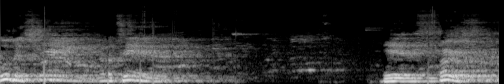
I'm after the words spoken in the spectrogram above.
Moving screen number 10 is first.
